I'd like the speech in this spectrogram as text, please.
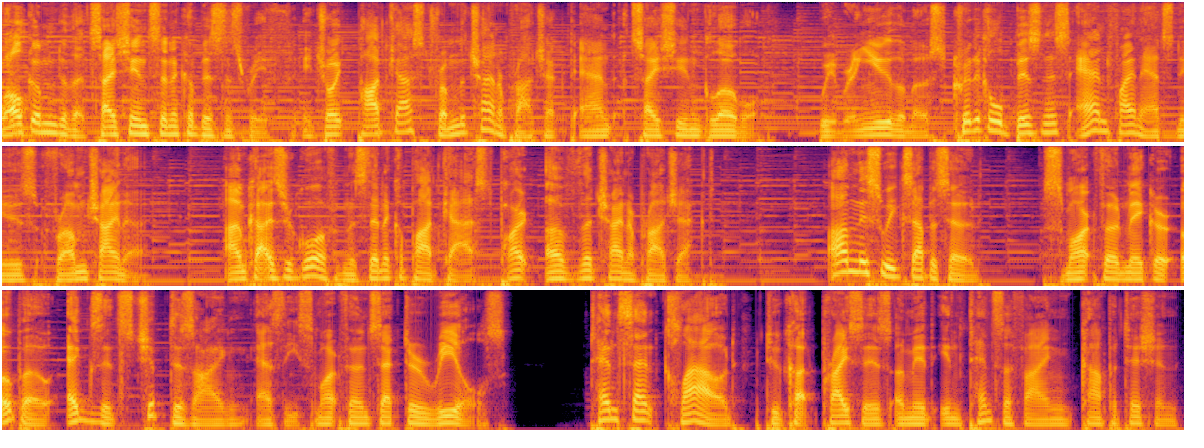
Welcome to the Caixin Sinica Business Brief, a joint podcast from the China Project and Caixin Global. We bring you the most critical business and finance news from China. I'm Kaiser Kuo from the Sinica Podcast, part of the China Project. On this week's episode, smartphone maker Oppo exits chip design as the smartphone sector reels. Tencent Cloud to cut prices amid intensifying competition.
